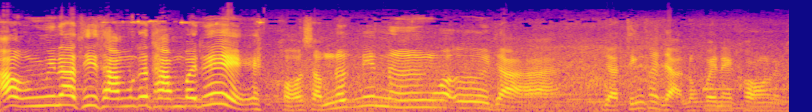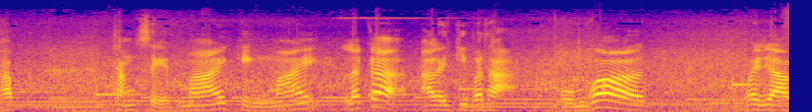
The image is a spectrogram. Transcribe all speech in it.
เอ้ามึงมีหน้าที่ทำมันก็ทำไปดิ ขอสำนึกนิดนึงว่าเอออย่าอย่าทิ้งขยะลงไปในคลองเลยครับ ทั้งเศษไม้กิ่งไม้ แล้วก็อะไรกิปะถะผมก็พยายาม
